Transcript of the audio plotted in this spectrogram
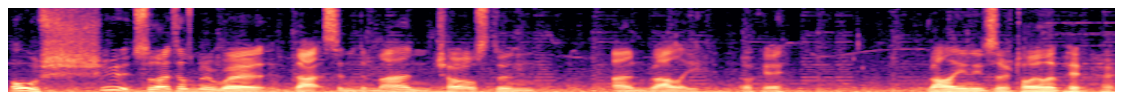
Oh shoot, so that tells me where that's in demand. Charleston and Raleigh. Okay. Raleigh needs their toilet paper.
